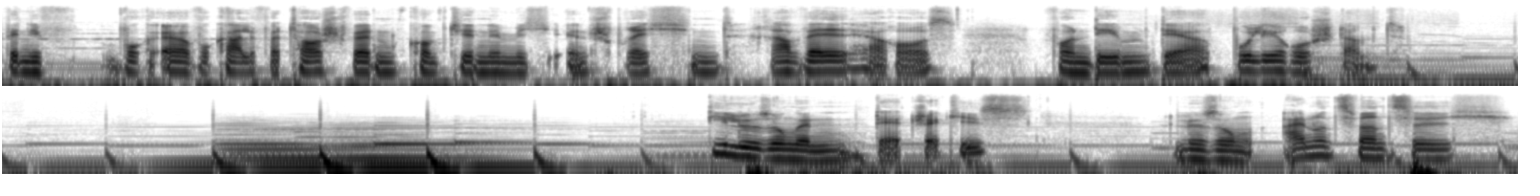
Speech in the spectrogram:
Wenn die äh, Vokale vertauscht werden, kommt hier nämlich entsprechend Ravel heraus, von dem der Bolero stammt. Die Lösungen der Jackies. Lösung 21.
